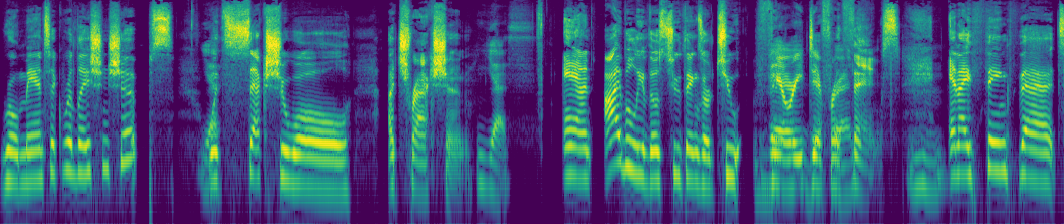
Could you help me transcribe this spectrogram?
romantic relationships yes with sexual attraction. yes And I believe those two things are two very, Very different, different. things. Mhm. And I think that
